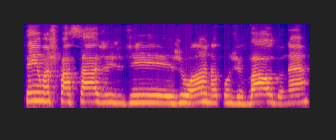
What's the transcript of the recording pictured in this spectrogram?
Tem umas passagens de Joana com Divaldo, né?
